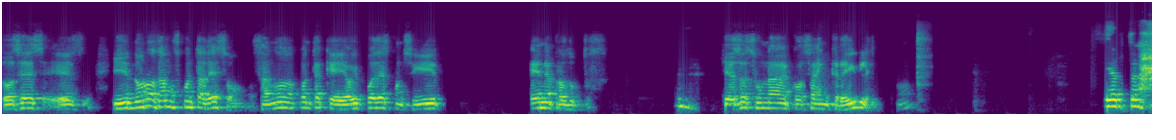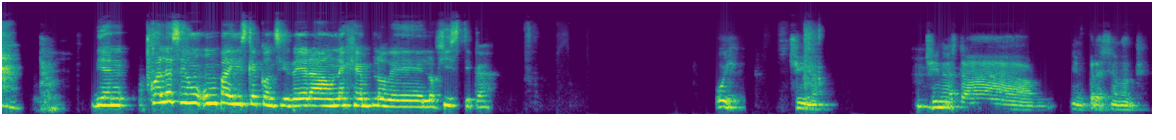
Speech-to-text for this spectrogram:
Entonces, es, y no nos damos cuenta de eso. O sea, no nos damos cuenta que hoy puedes conseguir N productos. Y eso es una cosa increíble. ¿no? Cierto. Bien, ¿cuál es un, un, país que considera un ejemplo de logística? Uy, China. China está impresionante.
